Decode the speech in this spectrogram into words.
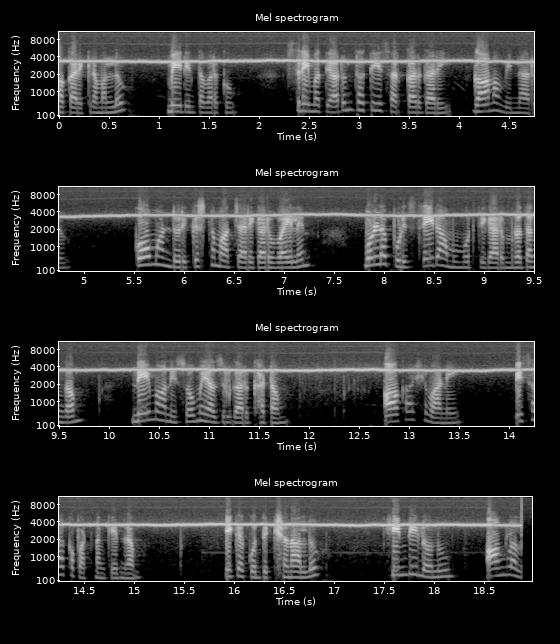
సభా కార్యక్రమంలో మీరింతవరకు శ్రీమతి అరుంధతి సర్కార్ గారి గానం విన్నారు. కోమండూరి కృష్ణమాచారి గారు వైలెన్ ముళ్ళపూడి శ్రీరామమూర్తి గారు మృదంగం నేమాని సోమయాజుల్ గారు ఘటం. ఆకాశవాణి విశాఖపట్నం కేంద్రం. ఇక కొద్ది క్షణాల్లో హిందీలోనూ ఆంగ్లంలో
